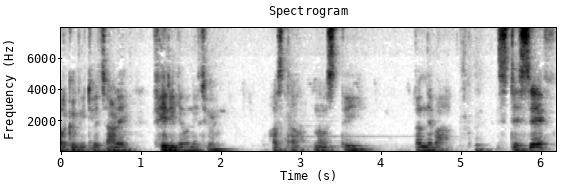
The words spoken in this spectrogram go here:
अर्को भिडियो चाँडै फेरि ल्याउनेछु। हस्त नमस्ते धन्यवाद। Stay safe.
